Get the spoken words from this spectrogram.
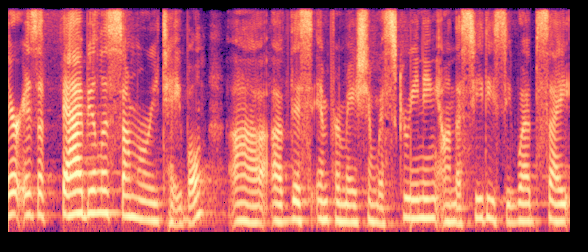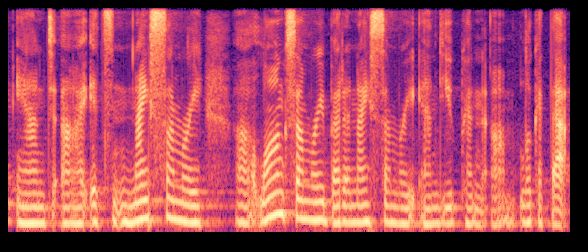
There is a fabulous summary table uh, of this information with screening on the CDC website, and uh, it's a nice summary, uh, long summary, but a nice summary, and you can um, look at that.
